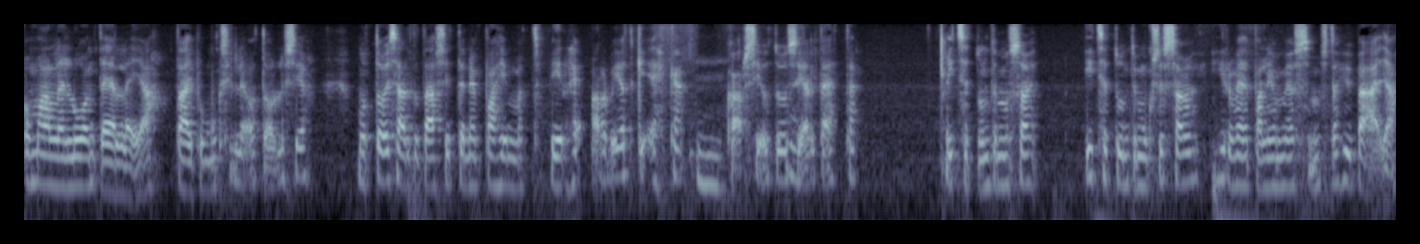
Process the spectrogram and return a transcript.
omalle luonteelle ja taipumuksille otollisia. Mutta toisaalta taas sitten ne pahimmat virhearviotkin ehkä mm. karsiutuu mm. sieltä, että itsetuntemuksessa, itsetuntemuksessa on hirveän paljon myös semmoista hyvää ja,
